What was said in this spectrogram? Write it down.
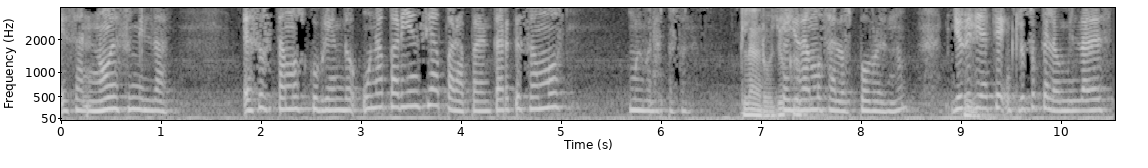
Esa no es humildad. Eso estamos cubriendo una apariencia para aparentar que somos muy buenas personas. Claro, yo que ayudamos a los pobres, ¿no? Yo diría que incluso que la humildad es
